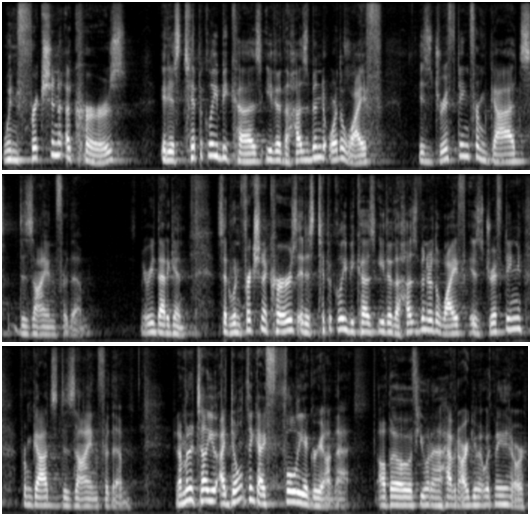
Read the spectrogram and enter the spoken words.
When friction occurs, it is typically because either the husband or the wife is drifting from God's design for them. Let me read that again. It said, When friction occurs, it is typically because either the husband or the wife is drifting from God's design for them. And I'm going to tell you, I don't think I fully agree on that. Although, if you want to have an argument with me or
